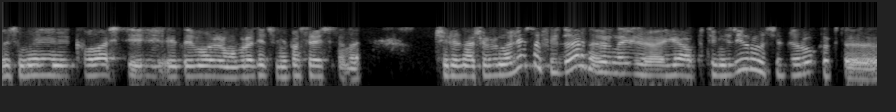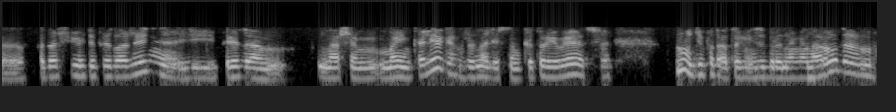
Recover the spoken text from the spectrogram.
то есть мы к власти этой можем обратиться непосредственно через наших журналистов. И да, наверное, я оптимизирую, соберу как-то, подошью эти предложения и передам нашим моим коллегам, журналистам, которые являются ну, депутатами, избранными народом,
